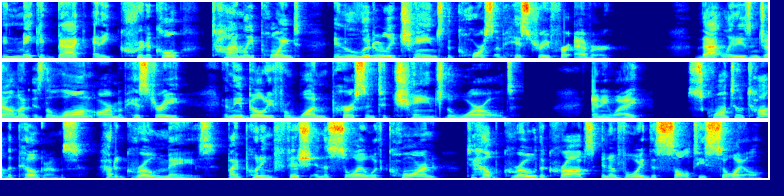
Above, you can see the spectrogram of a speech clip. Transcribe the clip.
and make it back at a critical, timely point and literally change the course of history forever? That, ladies and gentlemen, is the long arm of history and the ability for one person to change the world. Anyway, Squanto taught the pilgrims how to grow maize by putting fish in the soil with corn to help grow the crops and avoid the salty soil.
